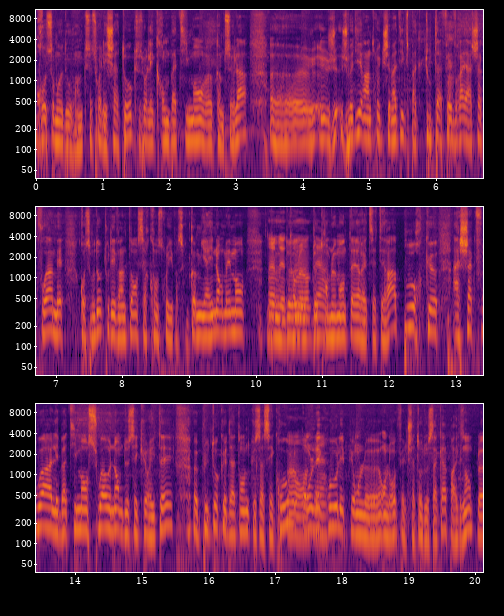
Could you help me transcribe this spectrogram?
grosso modo, hein, que ce soit les châteaux, que ce soit les grands bâtiments euh, comme cela, euh, je, je veux dire un truc schématique, c'est pas tout à fait vrai à chaque fois, mais grosso modo, tous les 20 ans, c'est reconstruit. Parce que comme il y a énormément de, de de- tremblements de terre. tremblements de terre, etc., pour que à chaque fois les bâtiments soient aux normes de sécurité, euh, plutôt que d'attendre que ça s'écroule, on l'écroule et puis on le, on le refait. Le château d'Osaka, par exemple,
